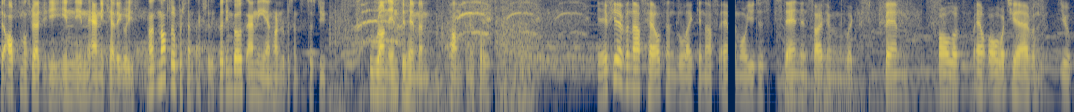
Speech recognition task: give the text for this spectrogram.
the optimal strategy in, in any categories, not not low percent actually, but in both any and 100%, is just to run into him and pump missiles. Yeah, if you have enough health and like enough ammo, you just stand inside him and like spam all of all what you have, and you'll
